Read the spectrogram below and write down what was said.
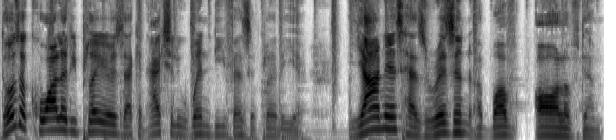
Those are quality players that can actually win Defensive Player of the Year. Giannis has risen above all of them.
